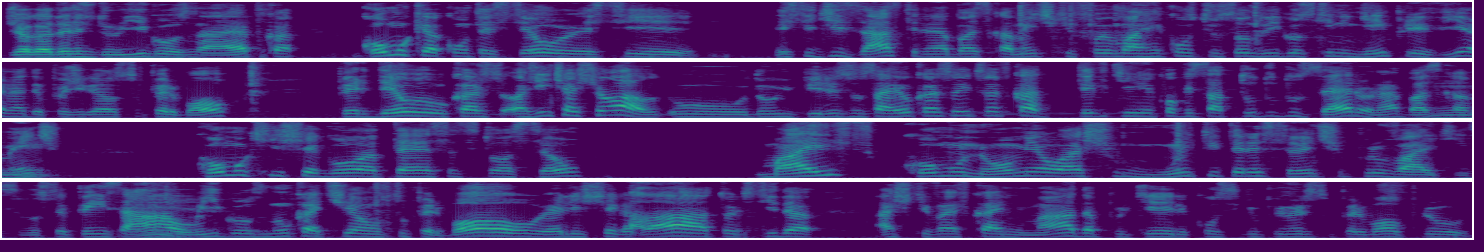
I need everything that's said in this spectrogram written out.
jogadores do Eagles na época, como que aconteceu esse esse desastre, né, basicamente, que foi uma reconstrução do Eagles que ninguém previa, né, depois de ganhar o Super Bowl perdeu o Carson. A gente achou, ah, o Doug Peterson saiu, o Carson Wentz vai ficar. Teve que recomeçar tudo do zero, né? Basicamente. Uhum. Como que chegou até essa situação? Mas, como nome, eu acho muito interessante pro Vikings. Se você pensa, uhum. ah, o Eagles nunca tinha um Super Bowl, ele chega lá, a torcida acho que vai ficar animada, porque ele conseguiu o primeiro Super Bowl pro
